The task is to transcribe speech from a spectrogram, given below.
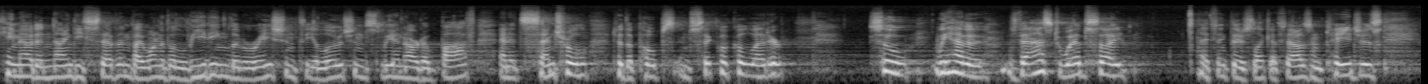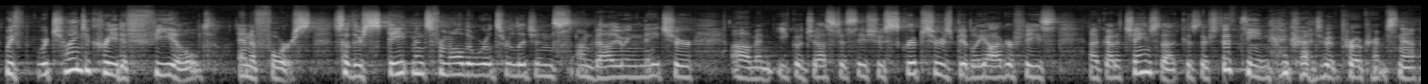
came out in 97 by one of the leading liberation theologians, Leonardo Boff, and it's central to the Pope's encyclical letter. So we have a vast website. I think there's like a thousand pages. we are trying to create a field and a force. So there's statements from all the world's religions on valuing nature um, and eco-justice issues, scriptures, bibliographies. I've got to change that because there's 15 graduate programs now.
